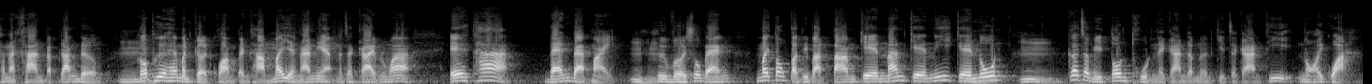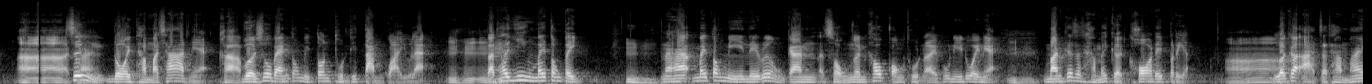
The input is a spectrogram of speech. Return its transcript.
ธนาคารแบบดั้งเดิม ก็เพื่อให้มันเกิดความเป็นธรรมไม่อย่างนั้นเนี่ยมันจะกลายเป็นว่า เอ๊ะถ้าแบงก์แบบใหม่ คือ virtual bank ไม่ต้องปฏิบัติตามเกณฑ์นั้นเกณฑ์นี้เกณฑ์นู้นอืมก็จะมีต้นทุนในการดำเนินกิจการที่น้อยกว่าอ่าอ่าซึ่งใช่โดยธรรมชาติเนี่ยครับ virtual bank ต้องมีต้นทุนที่ต่ำกว่าอยู่แล้วอืมอืมอืมแต่ถ้ายิ่งไม่ต้องไปอืม นะฮะไม่ต้องมีในเรื่องของการส่งเงินเข้ากองทุนอะไรพวกนี้ด้วยเนี่ยมันก็จะทำให้เกิดข้อได้เปรียบอ๋อแล้วก็อาจจะทำให้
